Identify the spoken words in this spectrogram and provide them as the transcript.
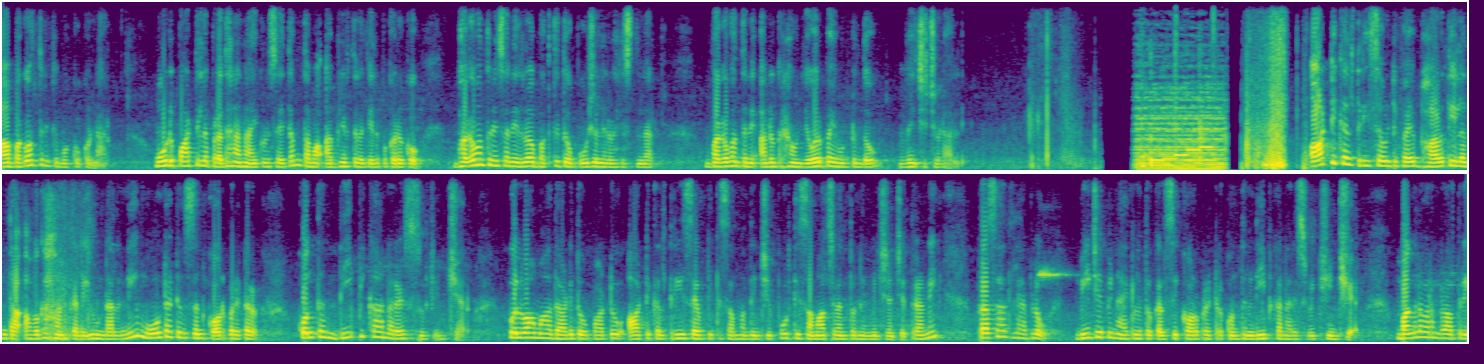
ఆ భగవంతునికి మొక్కుకున్నారు. మూడు పార్టీల ప్రధాన నాయకులు సైతం తమ అభ్యర్థుల గెలుపు కొరకు భగవంతుని సన్నిధిలో భక్తితో పూజలు నిర్వహిస్తున్నారు. భగవంతుని అనుగ్రహం ఎవరిపై ఉంటుందో వేచి చూడాలి. ఆర్టికల్ త్రీ సెవెంటీ ఫైవ్ భారతీయులంతా అవగాహన కలిగి ఉండాలని మౌంటా డివిజన్ కార్పొరేటర్ కొంత దీపికా నరేష్ సూచించారు. పుల్వామా దాడితో పాటు ఆర్టికల్ త్రీ సెవెంటీకి సంబంధించి పూర్తి సమాచారంతో నిర్మించిన చిత్రాన్ని ప్రసాద్ ల్యాబ్లో బీజేపీ నాయకులతో కలిసి కార్పొరేటర్ కొంత దీపికా నరేష్ వీక్షించారు. మంగళవారం రాత్రి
